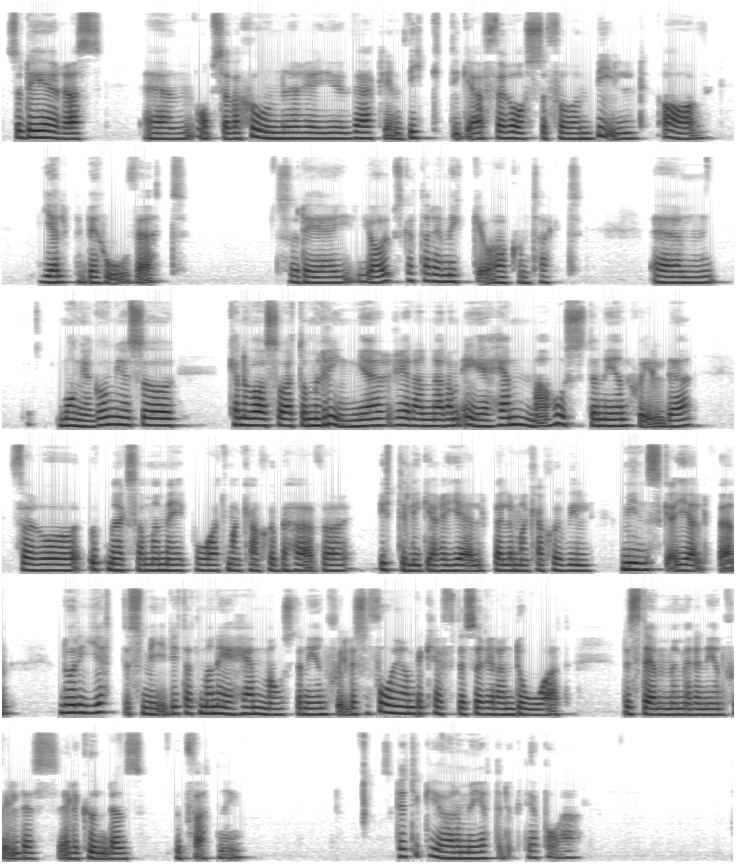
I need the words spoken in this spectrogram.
Så deras eh, observationer är ju verkligen viktiga för oss att få en bild av hjälpbehovet. Så det, jag uppskattar det mycket att ha kontakt. Um, Många gånger så kan det vara så att de ringer redan när de är hemma hos den enskilde för att uppmärksamma mig på att man kanske behöver ytterligare hjälp eller man kanske vill minska hjälpen. Då är det jättesmidigt att man är hemma hos den enskilde så får jag en bekräftelse redan då att det stämmer med den enskildes eller kundens uppfattning. Så Det tycker jag de är jätteduktiga på här.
